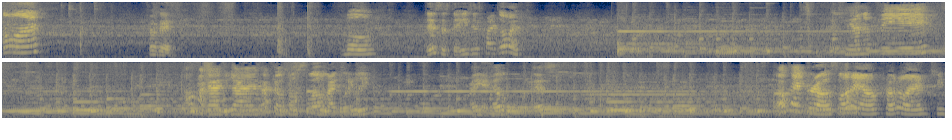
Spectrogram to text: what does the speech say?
On. Okay. Boom. This is the easiest part going. The canopy. Oh my god, you guys. I feel so slow, like literally. I with this. Okay, girl, slow down. Hold on. She's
